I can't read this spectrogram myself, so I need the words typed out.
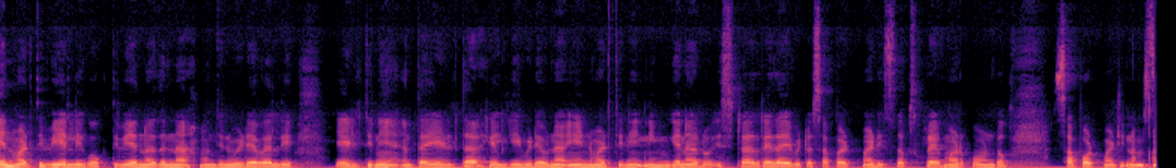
ಏನು ಮಾಡ್ತೀವಿ, ಎಲ್ಲಿಗೆ ಹೋಗ್ತೀವಿ ಅನ್ನೋದನ್ನು ಮುಂದಿನ ವಿಡಿಯೋದಲ್ಲಿ ಹೇಳ್ತೀನಿ ಅಂತ ಹೇಳ್ತಾ ಹೇಳಿಗೆ ಈ ವಿಡಿಯೋನ ಎಂಡ್ ಮಾಡ್ತೀನಿ. ನಿಮ್ಗೇನಾದ್ರು ಇಷ್ಟ ಆದರೆ ದಯವಿಟ್ಟು ಸಪೋರ್ಟ್ ಮಾಡಿ ಸಬ್ಸ್ಕ್ರೈಬ್ ಮಾಡಿಕೊಂಡು ಸಪೋರ್ಟ್ ಮಾಡಿ. ನಮಸ್ಕಾರ.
